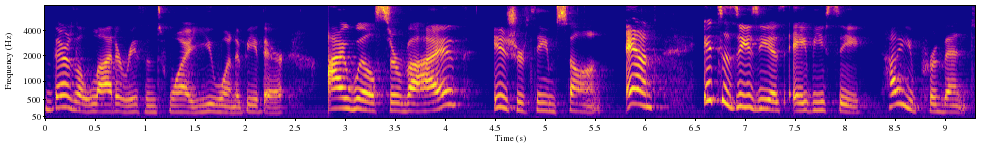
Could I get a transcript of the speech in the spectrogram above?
There's a lot of reasons why you want to be there. I Will Survive is your theme song. And it's as easy as ABC. How do you prevent?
